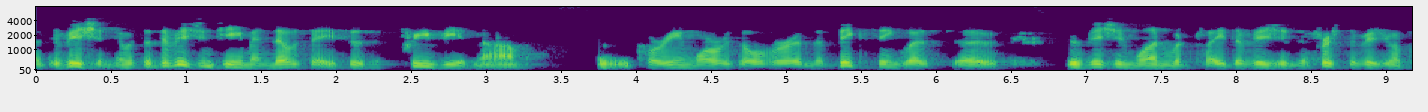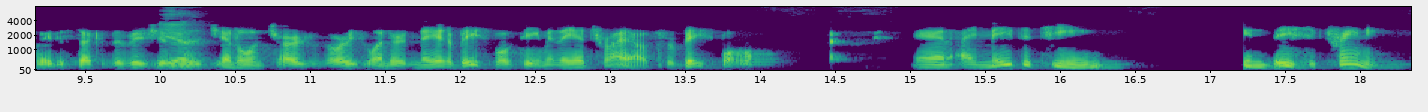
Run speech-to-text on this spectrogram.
a division. It was a division team in those days. It was pre-Vietnam. The Korean War was over, and the big thing was uh, Division One would play division. The first division would play the second division. Yeah. The general in charge was always wondered, and they had a baseball team, and they had tryouts for baseball. And I made the team in basic training,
